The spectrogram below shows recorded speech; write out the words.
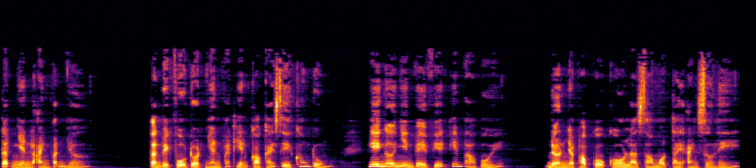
tất nhiên là anh vẫn nhớ. Tần Bích Vũ đột nhiên phát hiện có cái gì không đúng, nghi ngờ nhìn về phía Kim Bảo Bối. Đơn nhập học của cô là do một tay anh xử lý,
